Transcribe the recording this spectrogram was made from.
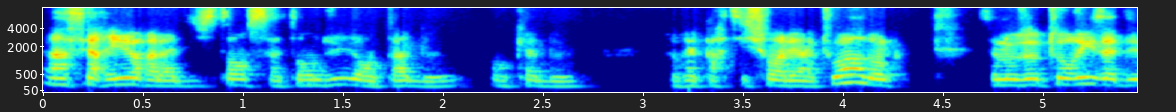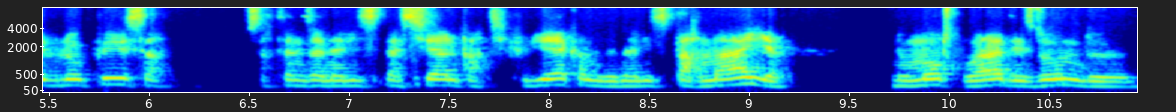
inférieure à la distance attendue en, cas de, répartition aléatoire. Donc, ça nous autorise à développer certaines analyses spatiales particulières, comme des analyses par maille, nous montrent voilà, des zones de,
